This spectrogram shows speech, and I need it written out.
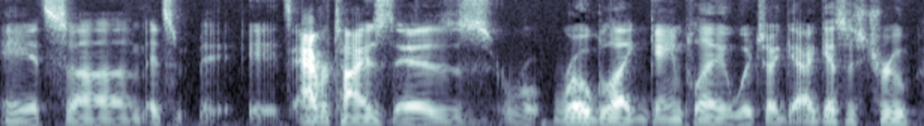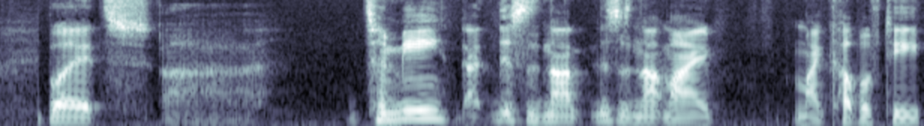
It's um it's it's advertised as roguelike gameplay, which I, I guess is true. But uh, to me, this is not this is not my my cup of tea.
